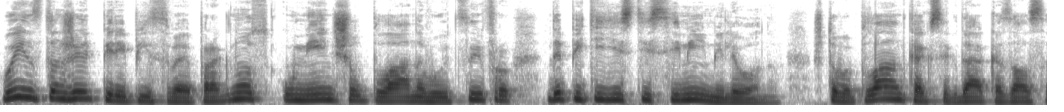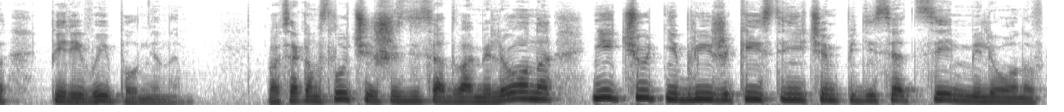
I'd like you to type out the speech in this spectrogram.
Уинстон же, переписывая прогноз, уменьшил плановую цифру до 57 миллионов, чтобы план, как всегда, оказался перевыполненным. Во всяком случае, 62 миллиона ничуть не ближе к истине, чем 57 миллионов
